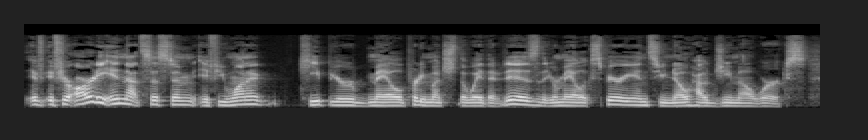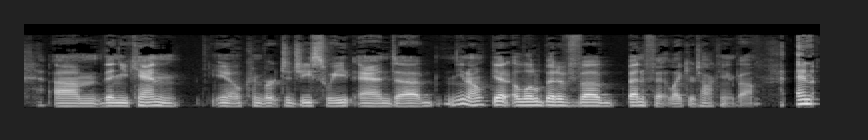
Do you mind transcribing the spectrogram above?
if, if you're already in that system, if you want to keep your mail pretty much the way that it is, that your mail experience, you know how Gmail works, um, then you can you know convert to G Suite and uh, you know get a little bit of uh, benefit like you're talking about. And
